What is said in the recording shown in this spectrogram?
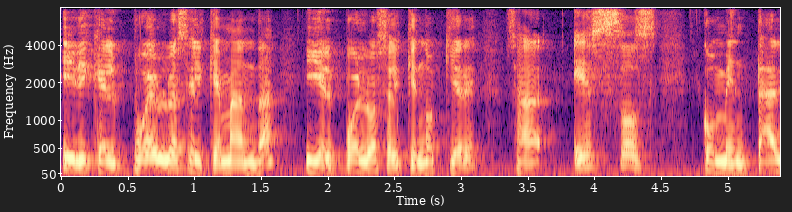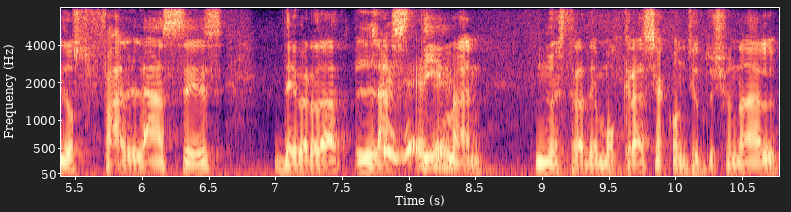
y de que el pueblo es el que manda y el pueblo es el que no quiere. O sea, esos comentarios falaces de verdad lastiman nuestra democracia constitucional.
